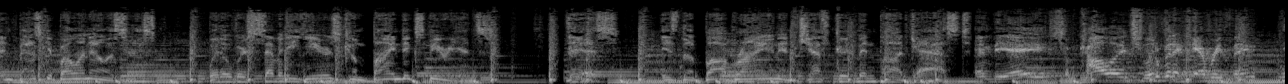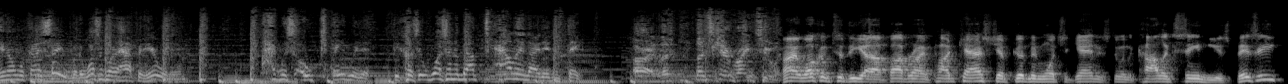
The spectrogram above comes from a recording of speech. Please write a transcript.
sports and basketball analysis with over 70 years combined experience. This is the Bob Ryan and Jeff Goodman podcast. NBA, some college, a little bit of everything. You know, what can I say? But it wasn't going to happen here with him. I was okay with it because it wasn't about talent, I didn't think. All right, let, us get right to it. All right, welcome to the uh, Bob Ryan podcast. Jeff Goodman, once again, is doing the college scene. He is busy,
